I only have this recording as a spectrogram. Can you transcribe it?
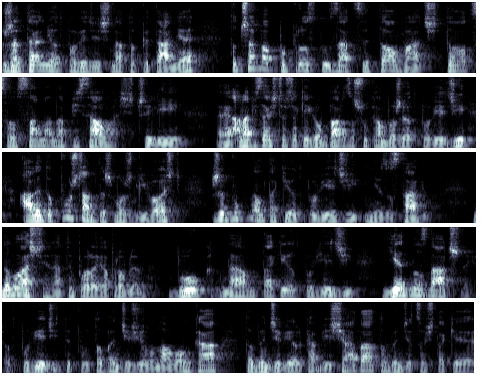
rzetelnie odpowiedzieć na to pytanie, to trzeba po prostu zacytować to, co sama napisałaś, czyli a napisałaś coś takiego, bardzo szukam Bożej odpowiedzi, ale dopuszczam też możliwość, że Bóg nam takiej odpowiedzi nie zostawił. No właśnie, na tym polega problem. Bóg nam takiej odpowiedzi, jednoznacznej odpowiedzi, typu to będzie zielona łąka, to będzie wielka biesiada, to będzie coś takie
